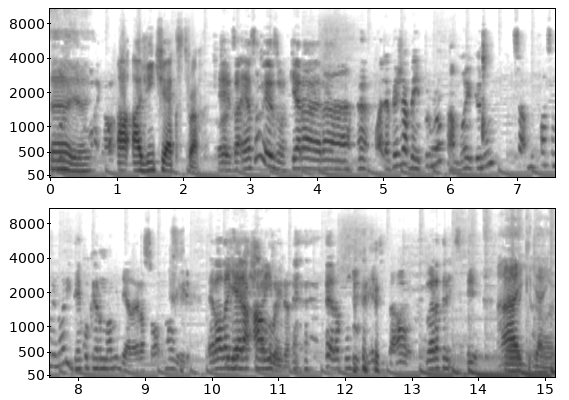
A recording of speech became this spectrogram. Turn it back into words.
Ai, assim, ai. "Pô, legal." A Agente Extra. É, essa, essa mesmo, que era, era. Olha, veja bem, pro meu tamanho, eu não, sabe, não faço a menor ideia qual era o nome dela, era só uma loira. Era live E era a ainda. loira. era fundo verde e tal, não era 3D. Ai, que da ai. hora.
